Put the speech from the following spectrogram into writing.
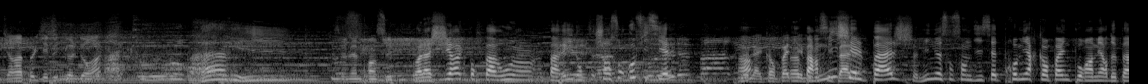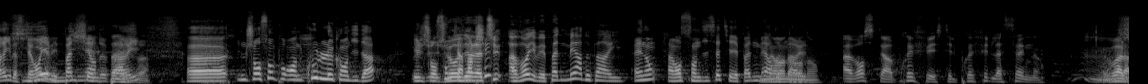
On dirait un peu le début de Goldorak. Paris. C'est le même principe. Voilà, Chirac pour Parou, hein, Paris, donc chanson officielle hein, De la campagne des par. Michel Page, 1977, première campagne pour un maire de Paris, parce qu'avant il n'y avait pas de maire de Paris. Euh, une chanson pour rendre cool le candidat, et une Je chanson qui a marché. là-dessus. Avant, il n'y avait pas de maire de Paris. Eh non, avant 77, il n'y avait pas de maire Non, de non, Paris. non. Avant, c'était un préfet, c'était le préfet de la Seine. Voilà.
